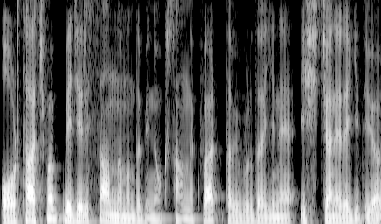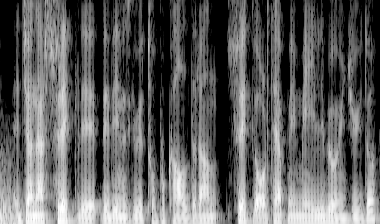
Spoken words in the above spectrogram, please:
Orta açma becerisi anlamında bir noksanlık var. Tabi burada yine iş Caner'e gidiyor. E, Caner sürekli dediğimiz gibi topu kaldıran, sürekli orta yapmaya meyilli bir oyuncuydu.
